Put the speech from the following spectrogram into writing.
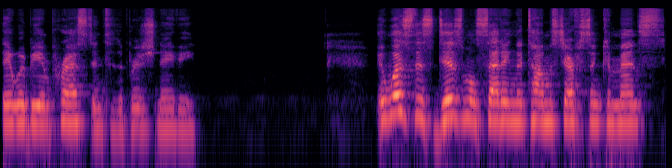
they would be impressed into the British Navy. It was this dismal setting that Thomas Jefferson commenced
